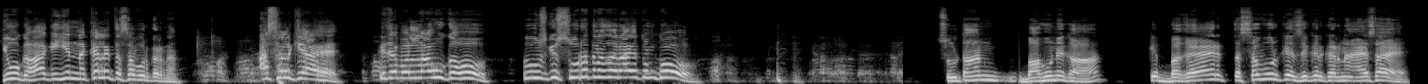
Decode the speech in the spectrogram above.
کیوں کہا کہ یہ نقل ہے تصور کرنا۔ اصل کیا ہے؟ کہ جب اللہ کہو، تو اس کی صورت نظر آئے تم کو۔ سلطان باہو نے کہا کہ بغیر تصور کے ذکر کرنا ایسا ہے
